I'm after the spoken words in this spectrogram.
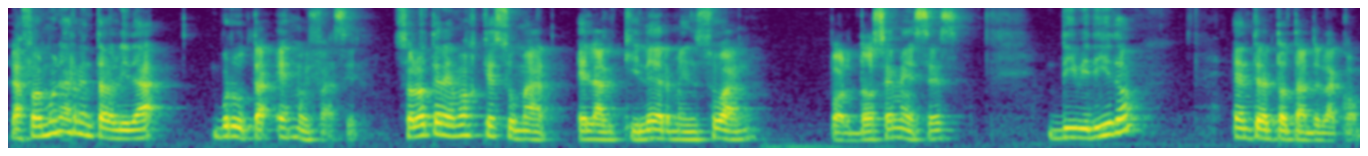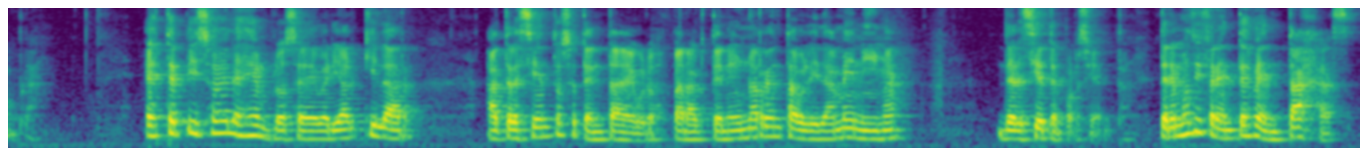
La fórmula de rentabilidad bruta es muy fácil. Solo tenemos que sumar el alquiler mensual por 12 meses dividido entre el total de la compra. Este piso del ejemplo se debería alquilar a 370 euros para obtener una rentabilidad mínima del 7%. Tenemos diferentes ventajas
